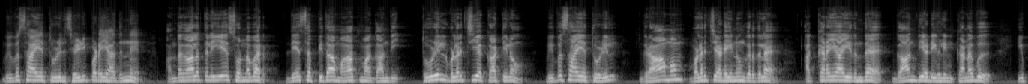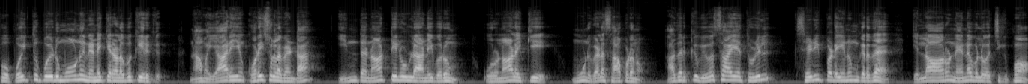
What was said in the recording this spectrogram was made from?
விவசாய தொழில் செழிப்படையாதுன்னு அந்த காலத்திலேயே சொன்னவர் தேசப்பிதா மகாத்மா காந்தி தொழில் வளர்ச்சியை காட்டிலும் விவசாய தொழில் கிராமம் வளர்ச்சி அடையணுங்கிறதுல அக்கறையாக இருந்த காந்தியடிகளின் கனவு இப்போது பொய்த்து போயிடுமோன்னு நினைக்கிற அளவுக்கு இருக்குது நாம் யாரையும் குறை சொல்ல வேண்டாம். இந்த நாட்டில் உள்ள அனைவரும் ஒரு நாளைக்கு மூணு வேளை சாப்பிடணும். அதற்கு விவசாய தொழில் செழிப்படையணுங்கிறத எல்லாரும் நினைவில் வச்சுக்குப்போம்.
